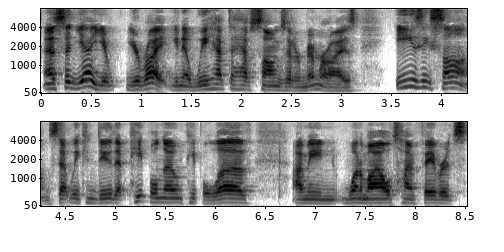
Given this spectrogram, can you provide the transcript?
And I said, yeah, you're, you're right. You know, we have to have songs that are memorized, easy songs that we can do that people know and people love. I mean, one of my all time favorites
